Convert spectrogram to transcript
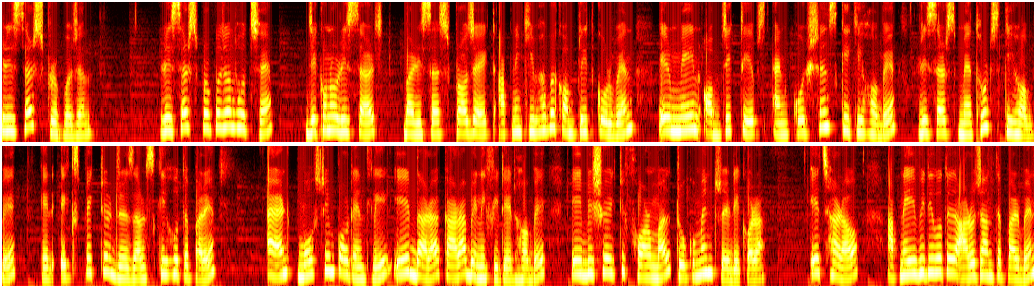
রিসার্চ প্রপোজাল রিসার্চ প্রপোজাল হচ্ছে যে কোনো রিসার্চ বা রিসার্চ প্রজেক্ট আপনি কীভাবে কমপ্লিট করবেন, এর মেইন অবজেক্টিভস অ্যান্ড কোয়েশ্চেন্স কী কী হবে রিসার্চ মেথডস কী হবে, এর এক্সপেক্টেড রেজাল্টস কী হতে পারে অ্যান্ড মোস্ট ইম্পর্টেন্টলি এর দ্বারা কারা বেনিফিটেড হবে, এই বিষয়ে একটি ফর্মাল ডকুমেন্ট রেডি করা। এছাড়াও, আপনি এই ভিডিওতে আরও জানতে পারবেন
